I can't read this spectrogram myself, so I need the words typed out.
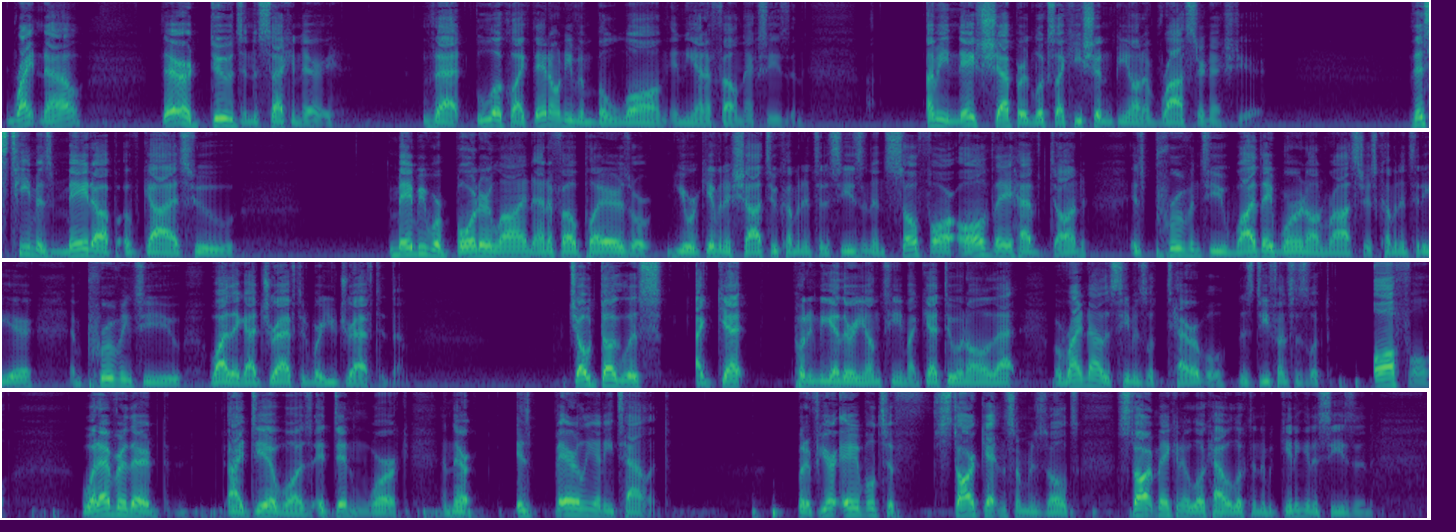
right now, there are dudes in the secondary that look like they don't even belong in the NFL next season. I mean, Nate Shepherd looks like he shouldn't be on a roster next year. This team is made up of guys who maybe were borderline NFL players or you were given a shot to coming into the season. And so far, all they have done is proven to you why they weren't on rosters coming into the year and proving to you why they got drafted where you drafted them. Joe Douglas, I get putting together a young team, I get doing all of that. But right now, this team has looked terrible. This defense has looked awful. Whatever their idea was, it didn't work. And there is barely any talent. But if you're able to f- start getting some results, start making it look how it looked in the beginning of the season,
